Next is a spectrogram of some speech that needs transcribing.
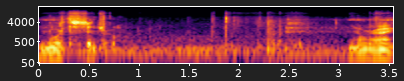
North Central. All right.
